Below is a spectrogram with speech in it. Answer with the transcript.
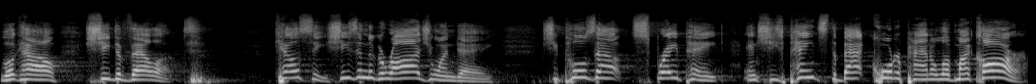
Look how she developed. Kelsey, she's in the garage one day. She pulls out spray paint and she paints the back quarter panel of my car.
